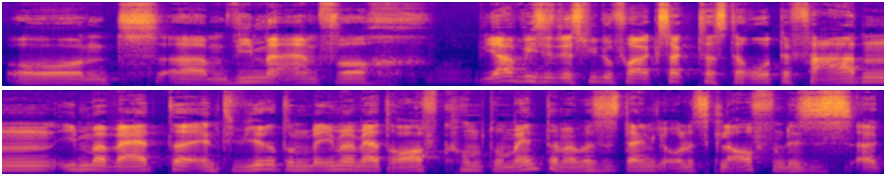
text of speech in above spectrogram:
und ähm, wie man einfach ja, wie sie das, wie du vorher gesagt hast, der rote Faden immer weiter entwirrt und man immer mehr draufkommt, Moment einmal, was ist eigentlich alles gelaufen? Das ist ein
